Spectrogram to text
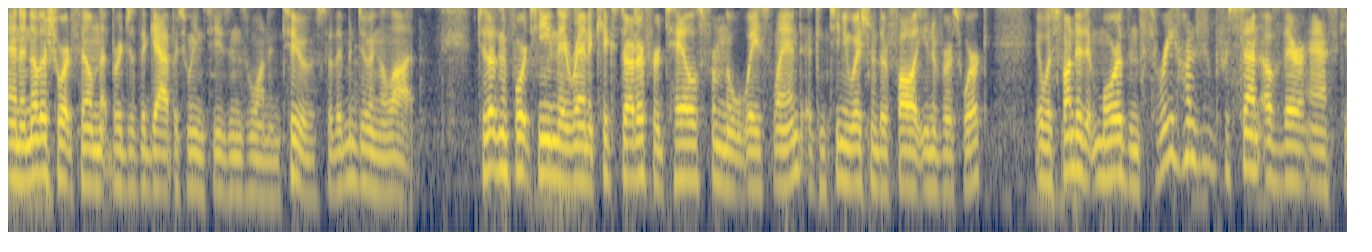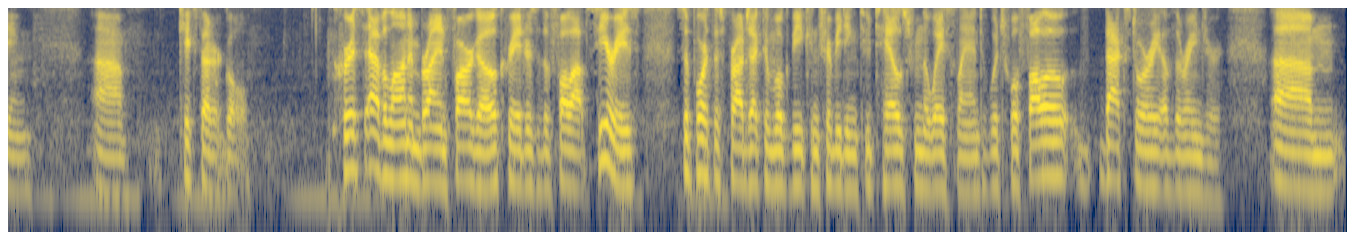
and another short film that bridges the gap between seasons one and two. So they've been doing a lot. 2014, they ran a Kickstarter for Tales from the Wasteland, a continuation of their Fallout universe work. It was funded at more than 300% of their asking uh, Kickstarter goal. Chris Avellone and Brian Fargo, creators of the Fallout series, support this project and will be contributing to Tales from the Wasteland, which will follow backstory of the Ranger. Um,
